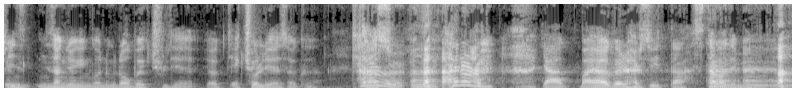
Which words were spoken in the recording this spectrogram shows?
인, 인상적인 거는 Love Actually Actually에서 그 캐롤을, 응, 캐롤을 약 마약을 할 수 있다 스타가 응, 되면 응, 응.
